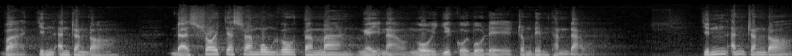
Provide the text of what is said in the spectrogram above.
Và chính anh trăng đó đã soi cha sa môn Gotama ngày nào ngồi dưới cội bồ đề trong đêm thành đạo. Chính ánh trăng đó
